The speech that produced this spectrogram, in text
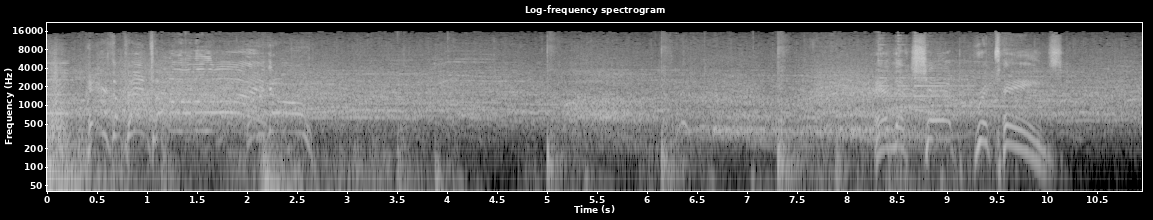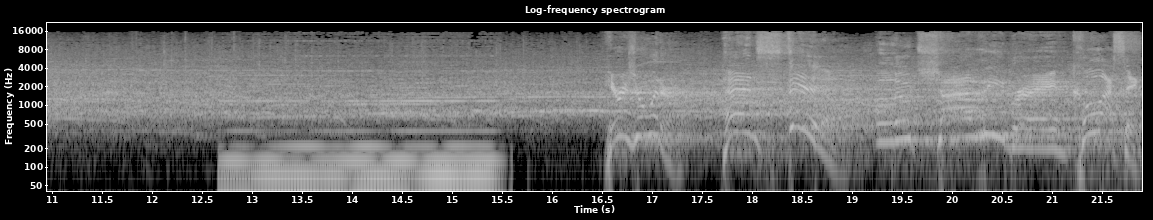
Here's the pin title on the line. Here we go. And the champ retains. Here is your winner, and still Lucha Libre Classic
